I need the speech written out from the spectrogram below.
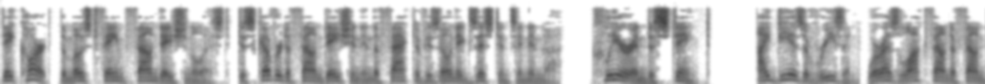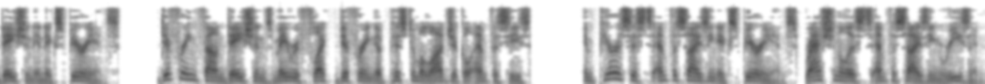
Descartes, the most famed foundationalist, discovered a foundation in the fact of his own existence and in the «clear and distinct» ideas of reason, whereas Locke found a foundation in experience. Differing foundations may reflect differing epistemological emphases empiricists emphasizing experience, rationalists emphasizing reason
